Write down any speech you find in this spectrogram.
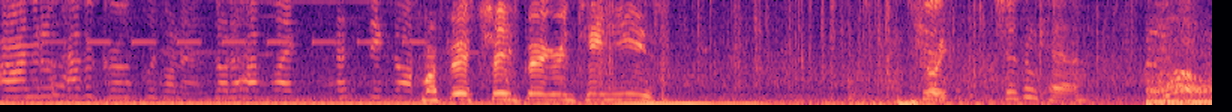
Um, it'll have a girl slip on it, so it'll have like a sticker. My first cheeseburger in ten years. She, does, she doesn't care. Sorry.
